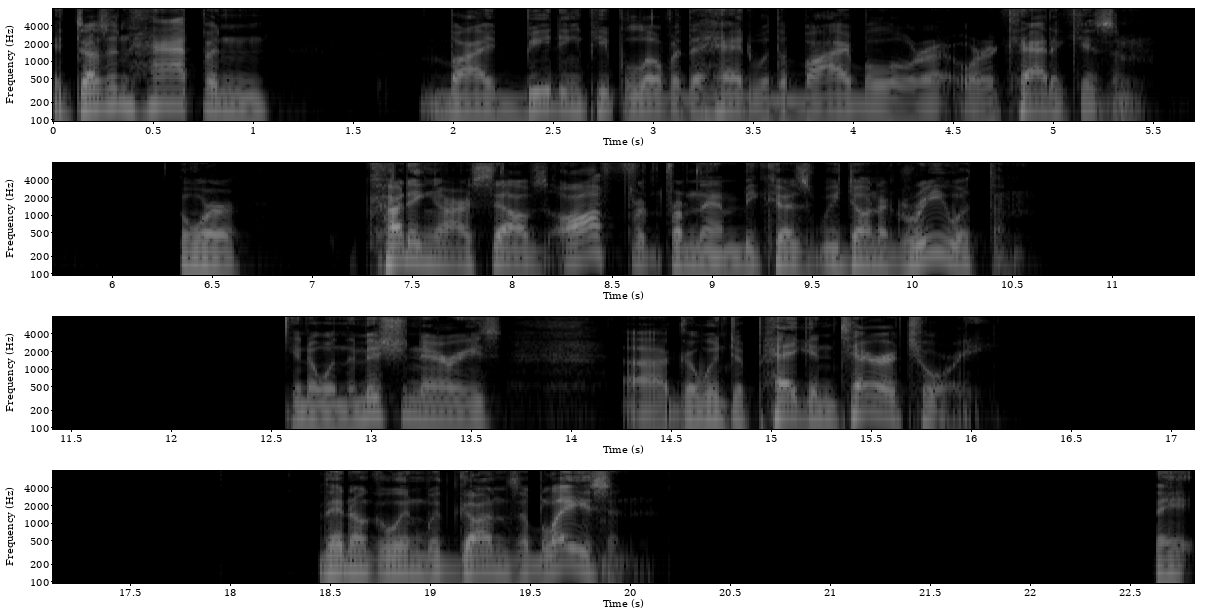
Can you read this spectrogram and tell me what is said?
It doesn't happen by beating people over the head with a Bible or a, or a catechism or cutting ourselves off from, them because we don't agree with them. You know, when the missionaries uh, go into pagan territory, they don't go in with guns ablazing. They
